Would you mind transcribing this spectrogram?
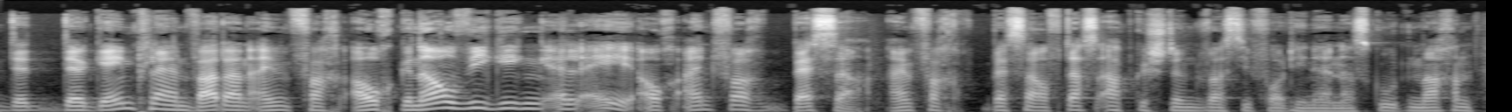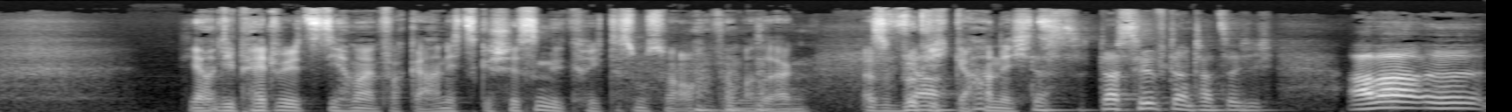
der, der Gameplan war dann einfach auch, genau wie gegen LA, auch einfach besser. Einfach besser auf das abgestimmt, was die 49ers gut machen. Ja, und die Patriots, die haben einfach gar nichts geschissen gekriegt, das muss man auch einfach mal sagen. Also wirklich ja, gar nichts. Das, das, hilft dann tatsächlich. Aber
